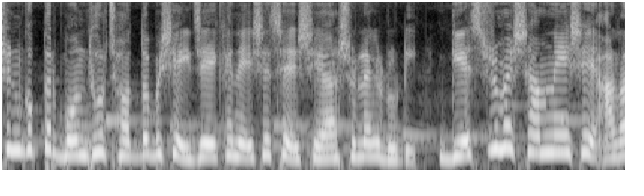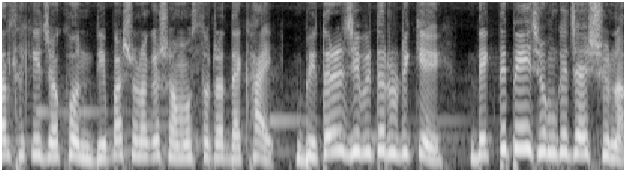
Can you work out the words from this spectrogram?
সেনগুপ্তর বন্ধুর ছদ্মবেশেই যে এখানে এসেছে, সে আসলে রুডি। গেস্ট রুমের সামনে এসে আড়াল থেকে যখন দীপা সোনাকে সমস্তটা দেখায়, ভেতরে জীবিত রুডিকে দেখতে পেয়ে চমকে যায় সোনা।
